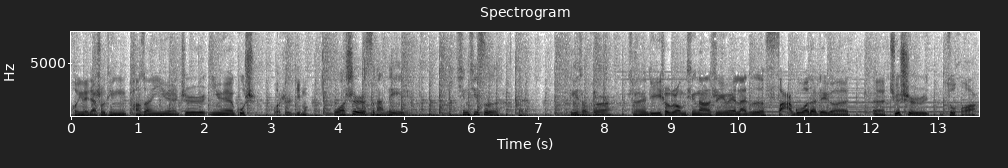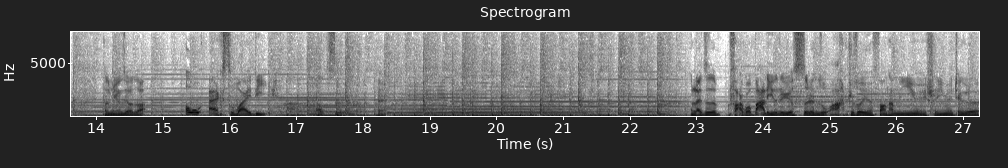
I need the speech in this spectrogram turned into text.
欢迎大家收听《糖蒜音乐之音乐故事》，我是迪梦。我是斯坦利。星期四，对，第一首歌，首先第一首歌我们听到的是一位来自法国的这个呃爵士组合啊，它的名字叫做 O X Y D 啊 o x y 对，来自法国巴黎的这个四人组啊，之所以放他们的音乐，是因为这个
